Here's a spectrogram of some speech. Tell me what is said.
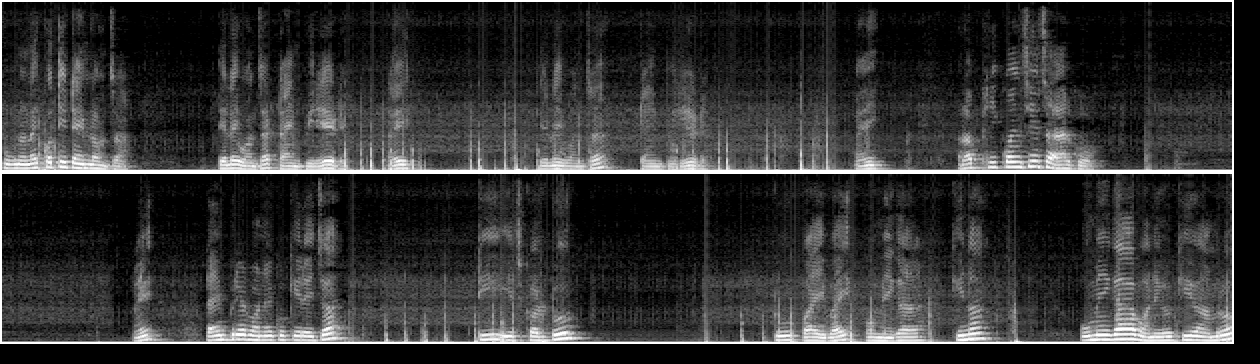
पुग्नलाई कति टाइम लाउँछ? त्यसलाई भन्छ टाइम पिरियड है त्यसलाई भन्छ टाइम पिरियड है र फ्रिक्वेन्सी छ अर्को। है? टाइम पिरियड भनेको के रहेछ? T is equal to two pi by omega किन? ओमेगा भनेको के हो हाम्रो?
